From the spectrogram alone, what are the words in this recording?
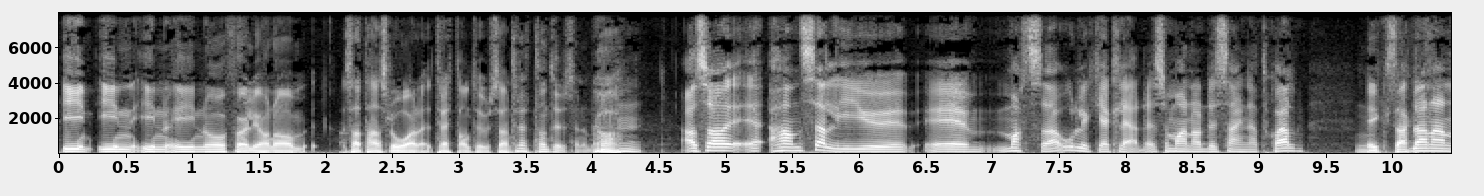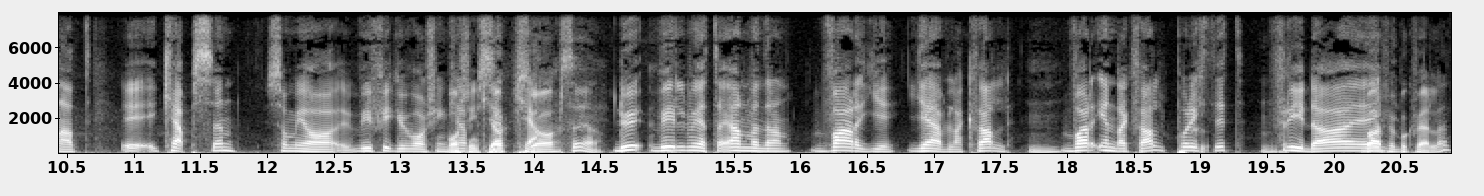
in, in, in, in och följ honom så att han slår 13 000 13 000 är bra. Ja, Mm. Alltså eh, han säljer ju eh, massa olika kläder som han har designat själv Mm. exakt Bland annat eh, kapsen som jag, vi fick ju varsin, Varsin keps, ja. Kapsen ja Du, vill veta, jag använder den varje jävla kväll mm. Varenda kväll, på riktigt Mm. Frida eh, Varför på kvällen?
